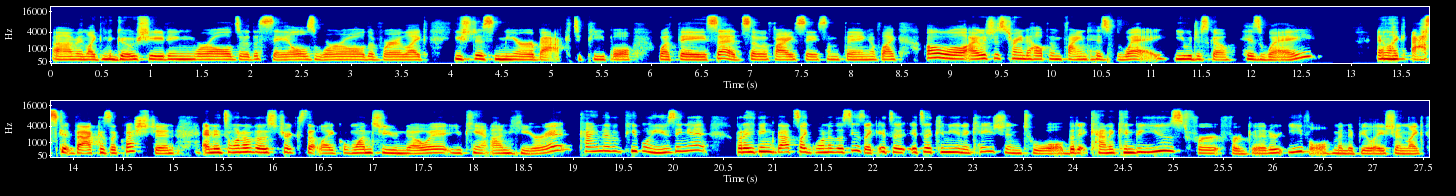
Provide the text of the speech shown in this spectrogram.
um, in like negotiating worlds or the sales world of where like you should just mirror back to people what they said. So if I say something of like, oh, well, I was just trying to help him find his way, you would just go, his way? And like ask it back as a question. And it's one of those tricks that like once you know it, you can't unhear it kind of people using it. But I think that's like one of those things like it's a it's a communication tool, but it kind of can be used for for good or evil manipulation. Like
